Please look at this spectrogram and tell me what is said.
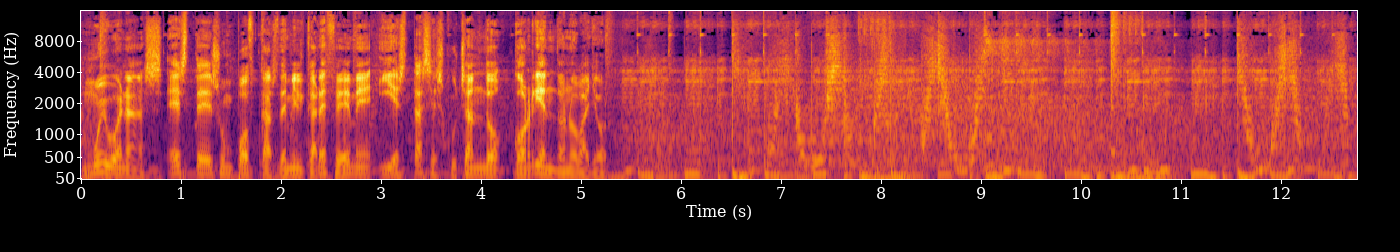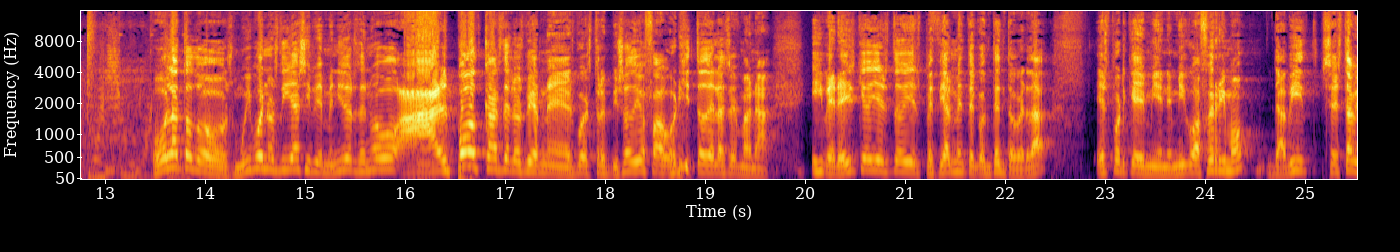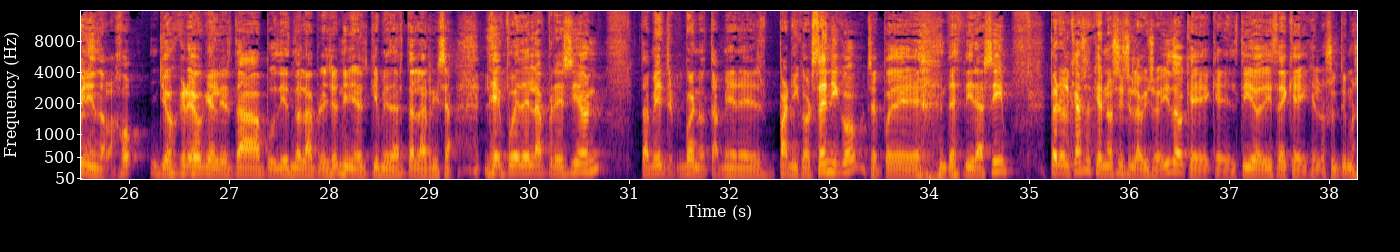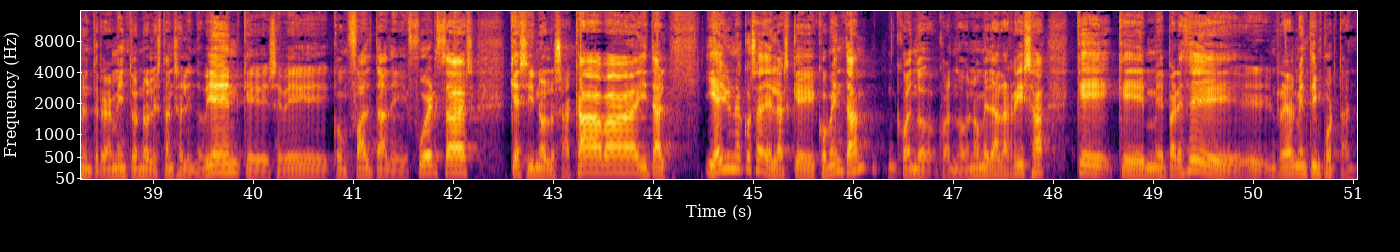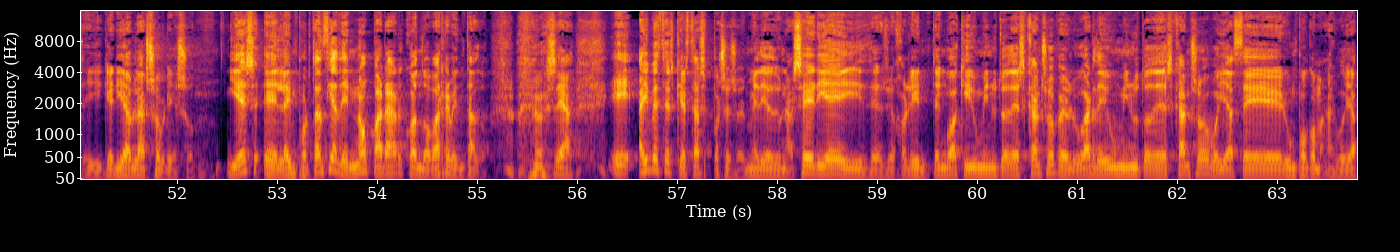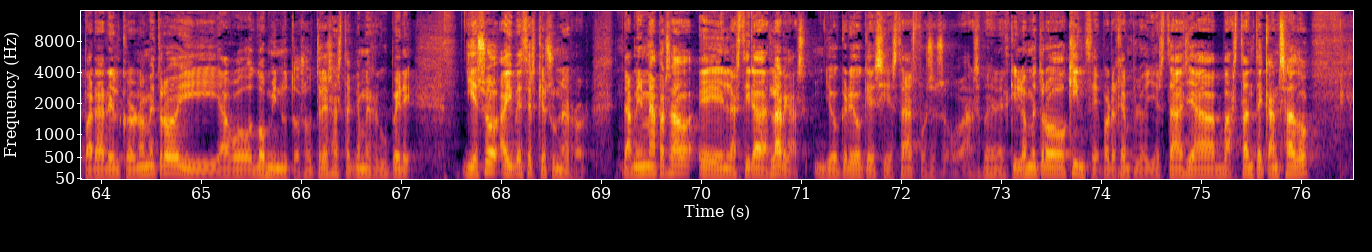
Muy buenas, este es un podcast de Milcar FM y estás escuchando Corriendo a Nueva York. Hola a todos, muy buenos días y bienvenidos de nuevo al podcast de los viernes, vuestro episodio favorito de la semana. Y veréis que hoy estoy especialmente contento, ¿verdad? Es porque mi enemigo aférrimo, David, se está viniendo abajo. Yo creo que le está pudiendo la presión y es que me da hasta la risa. Le puede la presión también, bueno, también es pánico escénico, se puede decir así. Pero el caso es que no sé si lo habéis oído, que, el tío dice que, que, los últimos entrenamientos no le están saliendo bien, que se ve con falta de fuerzas, que si no los acaba y tal. Y hay una cosa de las que comenta, cuando, cuando no me da la risa, que, que me parece eh, realmente importante y quería hablar sobre eso. Y es eh, la importancia de no parar cuando vas reventado. o sea, eh, hay veces que estás, pues eso, en medio de una serie y dices, jolín, tengo aquí un minuto de descanso, pero en lugar de un minuto de descanso voy a hacer un poco más, voy a parar el cronómetro y hago dos minutos o tres hasta que me recupere. Y eso hay veces que es un error. También me ha pasado en las tiradas largas. Yo creo que si estás, pues eso, en el kilómetro 15, por ejemplo, y estás ya bastante cansado,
